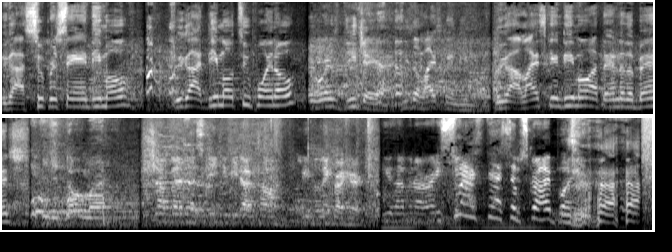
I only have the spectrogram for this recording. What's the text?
We got Super Saiyan DeeMoe. We got DeeMoe 2.0. Hey, where's DJ at? He's a light skinned DeeMoe. We got light skinned DeeMoe at the end of the bench. You don't mind. Shop at uh, skitv.com. Leave the link right here. If you haven't already, smash that subscribe button.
